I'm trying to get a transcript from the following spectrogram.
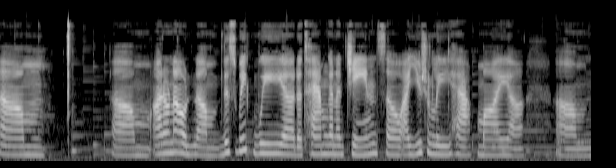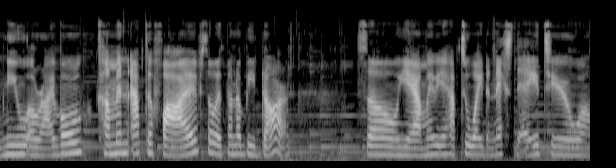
um, um, I don't know, um, this week we, uh, the time gonna change. So I usually have my uh, um, new arrival coming after 5, so it's gonna be dark. So yeah, maybe I have to wait the next day to, uh,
